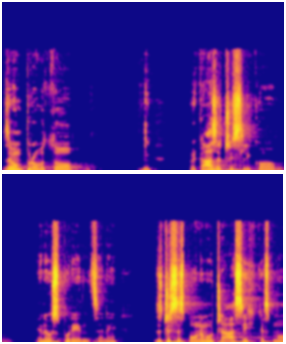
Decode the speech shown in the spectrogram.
Zdaj bom probo to prikazati, če sliko ene usporednice. Ne. Zdaj, če se spomnimo včasih, ko smo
